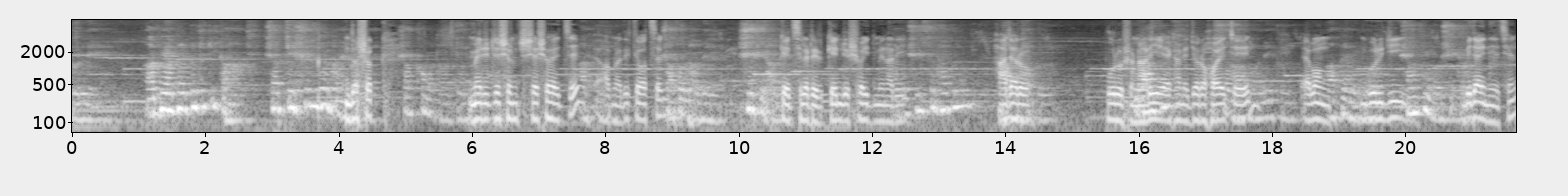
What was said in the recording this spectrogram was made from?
করলে আপনি আপনার প্রতিটি কাজ? সবচেয়ে সুন্দরভাবে দর্শক, মেডিটেশন শেষ হয়েছে। আপনারা দেখতে পাচ্ছেন সিলেটের কেন্দ্রীয় শহীদ মিনারে হাজারো পুরুষ নারী এখানে জড়ো হয়েছেন এবং গুরুজি বিদায় নিয়েছেন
